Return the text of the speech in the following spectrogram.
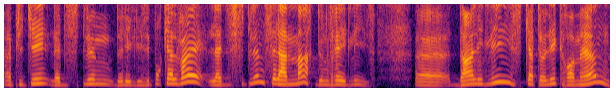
appliquer la discipline de l'Église. Et pour Calvin, la discipline, c'est la marque d'une vraie Église. Euh, dans l'Église catholique romaine,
